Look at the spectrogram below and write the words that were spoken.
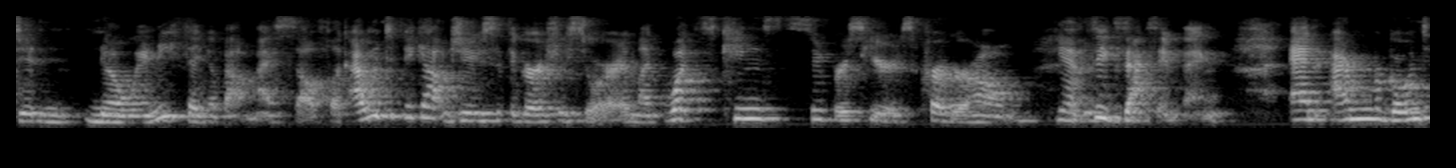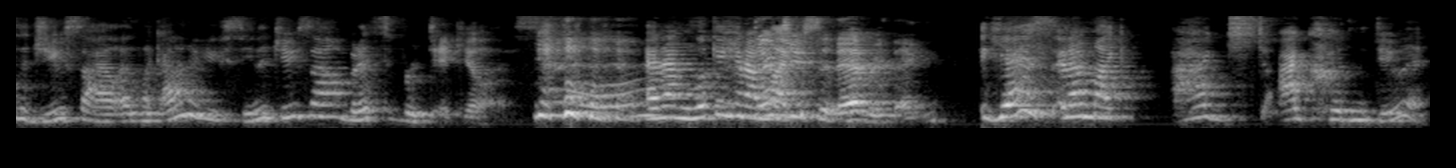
didn't know anything about myself. Like I went to pick out juice at the grocery store and like what's King Soopers here is Kroger home. Yeah. It's the exact same thing. And I remember going to the juice aisle and like I don't know if you've seen the juice aisle, but it's ridiculous. and I'm looking and I'm They're like, juicing everything. yes. And I'm like, I just I couldn't do it.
